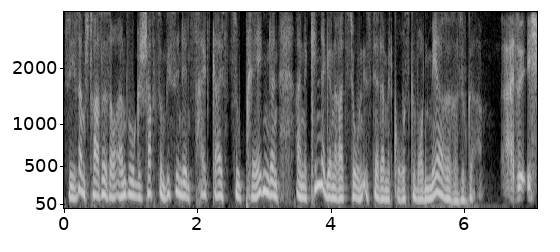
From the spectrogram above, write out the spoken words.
Sesamstraße es auch irgendwo geschafft, so ein bisschen den Zeitgeist zu prägen? Denn eine Kindergeneration ist ja damit groß geworden, mehrere sogar. Also ich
